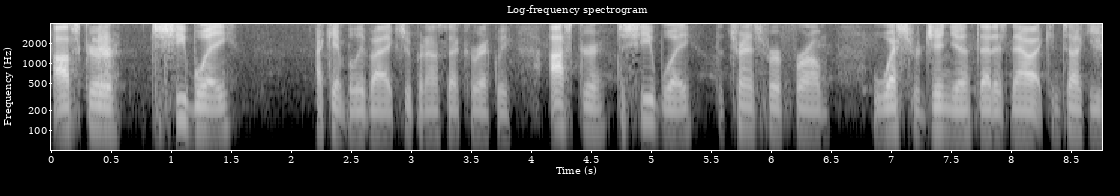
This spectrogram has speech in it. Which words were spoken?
Oscar Tshiebwe. I can't believe I actually pronounced that correctly. Oscar Tshiebwe, the transfer from West Virginia that is now at Kentucky.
